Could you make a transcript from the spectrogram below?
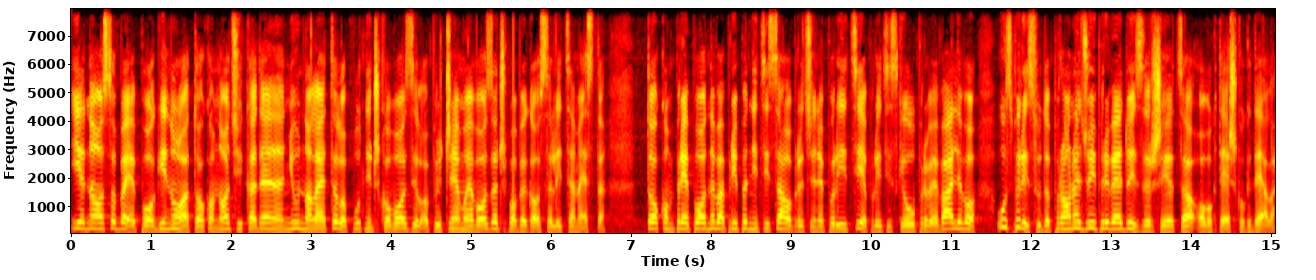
Jedna osoba je poginula tokom noći kada je na nju naletelo putničko vozilo, pri čemu je vozač pobegao sa lica mesta. Tokom prepodneva pripadnici saobraćene policije Policijske uprave Valjevo uspeli su da pronađu i privedu izvršioca ovog teškog dela.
